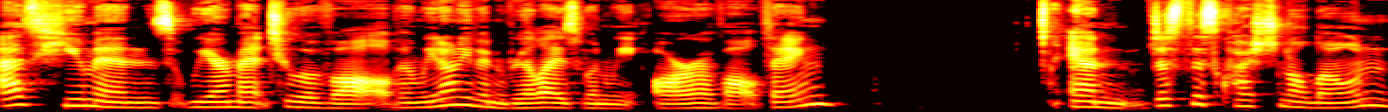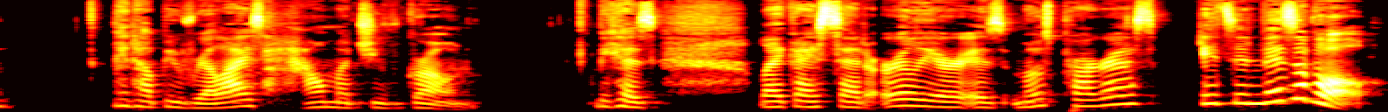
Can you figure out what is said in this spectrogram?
as humans, we are meant to evolve and we don't even realize when we are evolving. And just this question alone and help you realize how much you've grown. Because, like I said earlier, is most progress, it's invisible.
